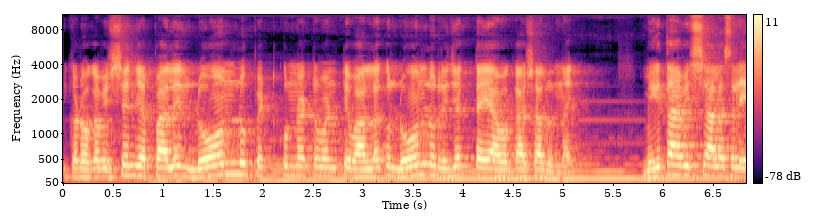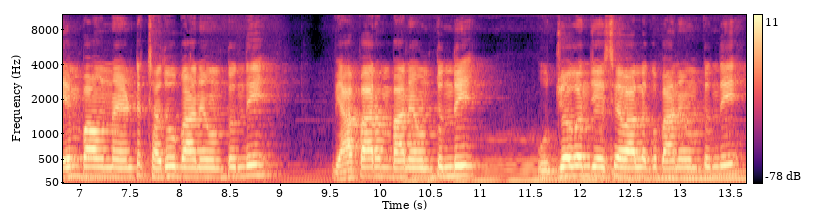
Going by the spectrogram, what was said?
ఇక్కడ ఒక విషయం చెప్పాలి లోన్లు పెట్టుకున్నటువంటి వాళ్ళకు లోన్లు రిజెక్ట్ అయ్యే అవకాశాలు ఉన్నాయి. మిగతా విషయాలు అసలు ఏం బాగున్నాయంటే చదువు బాగానే ఉంటుంది వ్యాపారం బాగానే ఉంటుంది ఉద్యోగం చేసే వాళ్ళకు బాగానే ఉంటుంది.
